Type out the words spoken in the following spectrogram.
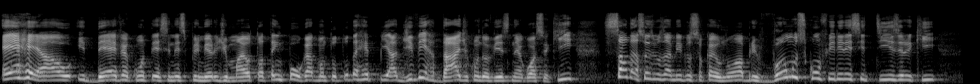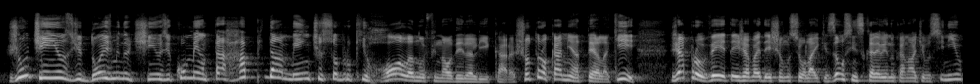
é real e deve acontecer nesse primeiro de maio. Eu tô até empolgado, não tô todo arrepiado de verdade quando eu vi esse negócio aqui. Saudações, meus amigos, eu sou Caio Nobre. Vamos conferir esse teaser aqui juntinhos de dois minutinhos e comentar rapidamente sobre o que rola no final dele ali, cara. Deixa eu trocar minha tela aqui, já aproveita e já vai deixando o seu likezão, se inscreve aí no canal, ativa o sininho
